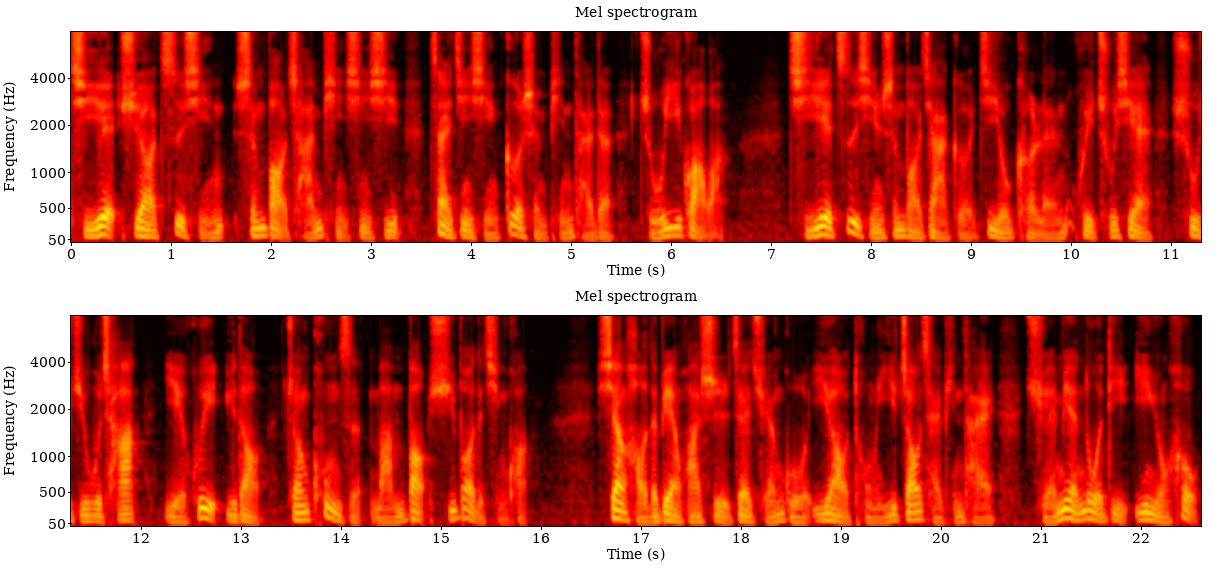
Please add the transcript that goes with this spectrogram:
企业需要自行申报产品信息，再进行各省平台的逐一挂网。企业自行申报价格，既有可能会出现数据误差，也会遇到钻空子、瞒报虚报的情况。向好的变化是在全国医药统一招采平台全面落地应用后，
